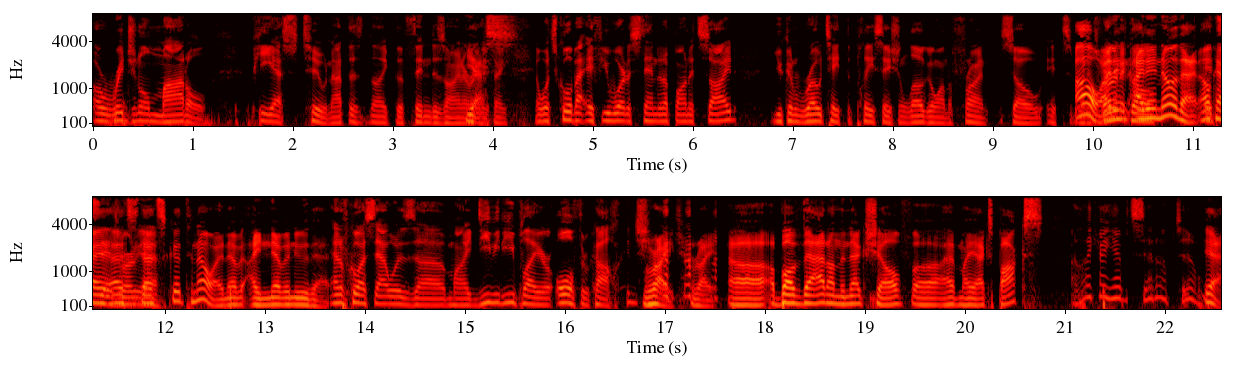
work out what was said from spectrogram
original model PS2, not the like the thin design or Yes. anything. And what's cool about if you were to stand it up on its side, you can rotate the PlayStation logo on the front, so it's Oh, it's I didn't. I didn't know that. Okay, it's that's verti- yeah. that's good to know. I never I never knew that. And of course, that was uh, my DVD player all through college. right, right. Uh, above that, on the next shelf, uh, I have my Xbox. I like how you have it set up too. Yeah,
